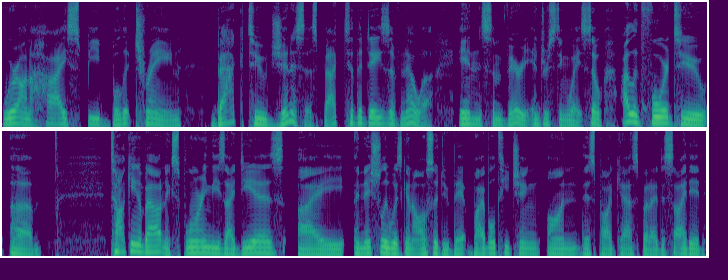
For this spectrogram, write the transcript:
we're on a high speed bullet train back to Genesis, back to the days of Noah in some very interesting ways. So I look forward to. Um, talking about and exploring these ideas. I initially was going to also do Bible teaching on this podcast, but I decided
